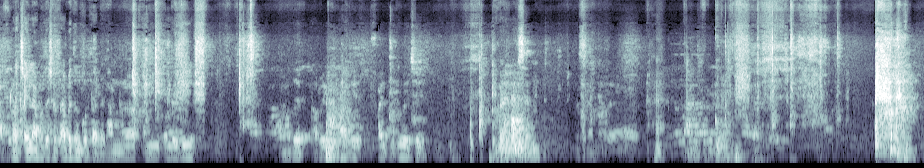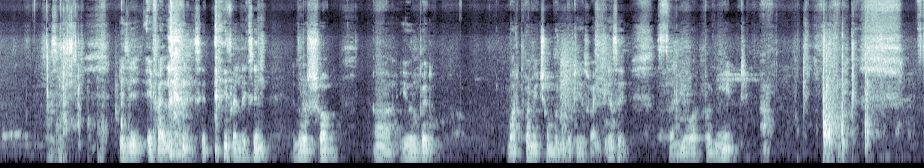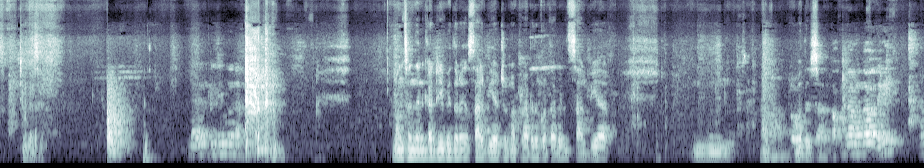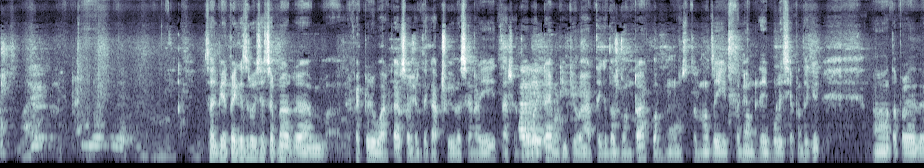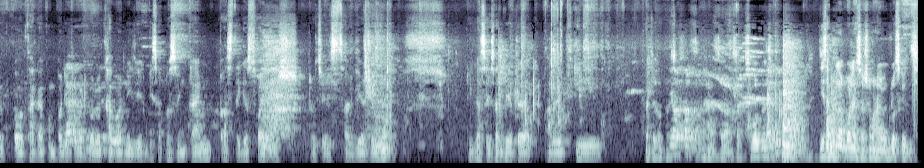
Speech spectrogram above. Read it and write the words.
আপনারা চাইলে আমাদের সাথে আবেদন করতে পারবেন। আমরা, আমি অলরেডি আমাদের আরও আগে ফাইলটি রয়েছে। হ্যাঁ এই যে এই ফাইল এই ফাইল দেখছেন, এগুলো সব ইউরোপের ওয়ার্ক পারমিট সম্পর্কিত ঠিক আছে ঠিক আছে? সার্বিয়া ওয়ার্ক পারমিট ঠিক আছে। নন সেনজেন কান্ট্রির ভেতরে সার্বিয়ার জন্য আপনারা আবেদন করতে পারবেন সার্বিয়া সার্বিয়ার প্যাকেজ রয়েছে আপনার ফ্যাক্টরি ওয়ার্কার ছয়শো থেকে আটশো ইউরো স্যালারি তার সাথে ওভার টাইম ডিউটি আট থেকে দশ ঘণ্টা কর্মস্থল অনুযায়ী আমি অলরেডি বলেছি আপনাদেরকে তারপরে থাকা কোম্পানি প্রোভাইড করবে খাবার নিজের ভিসা প্রসেসিং টাইম পাঁচ থেকে ছয় মাস এটা হচ্ছে সার্বিয়ার জন্য ঠিক আছে সার্বিয়াতে আরও একটি হ্যাঁ স্যার স্যার বলবেন স্যার জি স্যার আপনারা বলেন স্যার সময় আমি ক্লোজ করে দিচ্ছি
